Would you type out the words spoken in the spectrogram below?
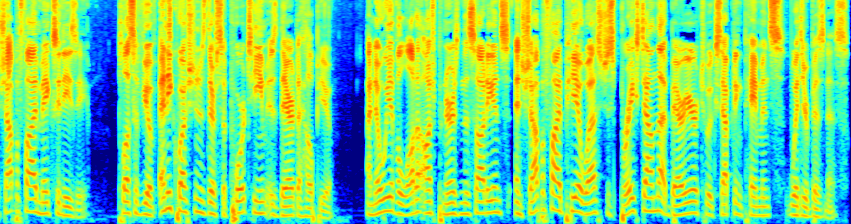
Shopify makes it easy. Plus, if you have any questions, their support team is there to help you. I know we have a lot of entrepreneurs in this audience, and Shopify POS just breaks down that barrier to accepting payments with your business.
